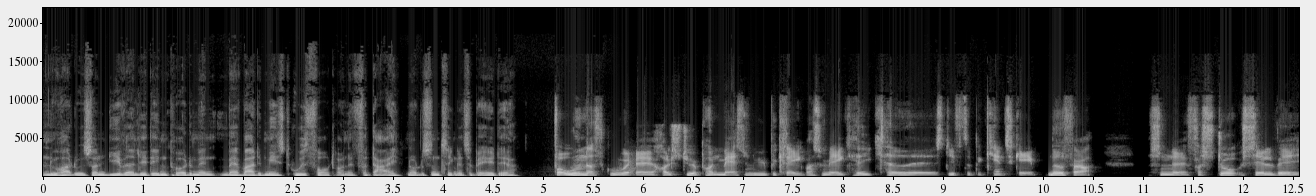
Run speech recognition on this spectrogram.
Nu har du sådan lige været lidt inde på det, men hvad var det mest udfordrende for dig, når du sådan tænker tilbage der? For uden at skulle øh, holde styr på en masse nye begreber, som jeg ikke helt havde øh, stiftet bekendtskab med før, sådan øh, forstå selve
